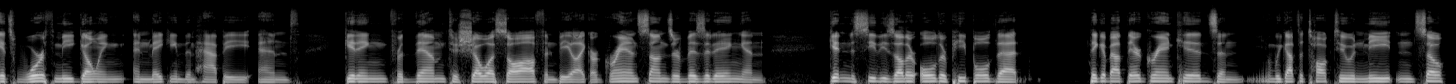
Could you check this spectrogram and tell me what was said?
it's worth me going and making them happy and getting for them to show us off and be like our grandsons are visiting and getting to see these other older people that think about their grandkids and we got to talk to and meet. And so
